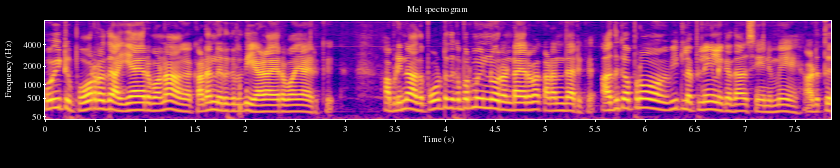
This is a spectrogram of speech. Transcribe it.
போயிட்டு போடுறது ஐயாயிரரூபானா அங்கே கடன் இருக்கிறது ஏழாயிரரூபாயா இருக்குது அப்படின்னா அதை போட்டதுக்கப்புறமும் இன்னும் ரெண்டாயிரரூபா கடன் தான் இருக்குது அதுக்கப்புறம் வீட்டில் பிள்ளைங்களுக்கு ஏதாவது செய்யணுமே அடுத்து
